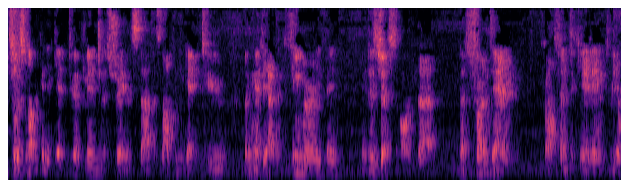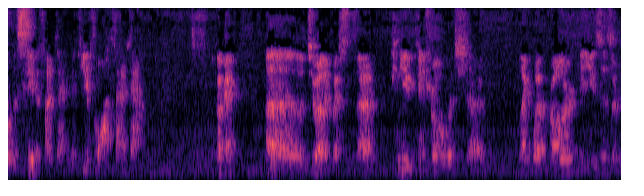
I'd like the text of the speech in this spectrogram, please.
so it's not going to get into administrative stuff. It's not going to get into looking at the admin theme or anything. It is just on the the front end for authenticating to be able to see the front end if you've locked that down. Okay. Uh, two other questions. Uh, can you control which uh, like web crawler it uses, or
